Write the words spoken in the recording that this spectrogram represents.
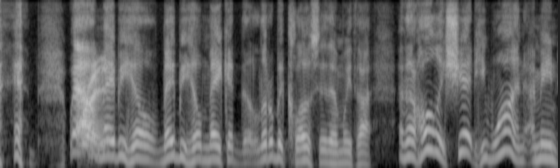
well, Right. maybe he'll maybe he'll make it a little bit closer than we thought. And then holy shit, he won. I mean,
